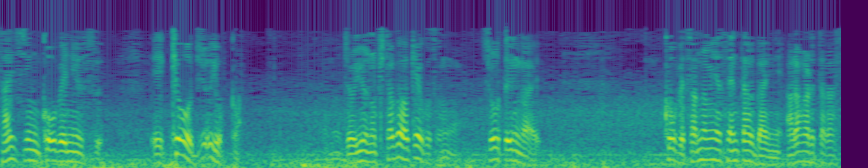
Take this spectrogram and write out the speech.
最新神戸ニュース、えー今日14日、あの女優の北川景子さんが商店街、神戸三宮センター街に現れたらしい。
